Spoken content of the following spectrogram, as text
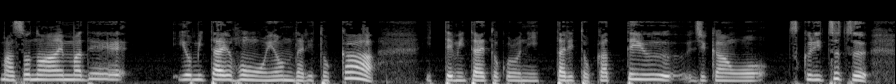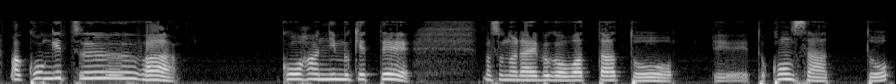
まあその合間で読みたい本を読んだりとか、行ってみたいところに行ったりとかっていう時間を作りつつ、まあ今月は後半に向けて、まあそのライブが終わった後、えっ、ー、と、コンサート、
